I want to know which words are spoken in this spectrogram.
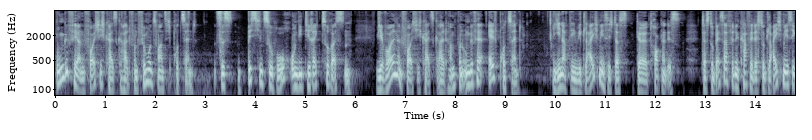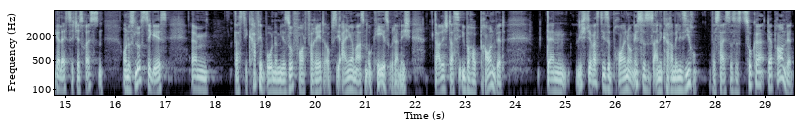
ungefähr einen Feuchtigkeitsgehalt von 25 Prozent. Es ist ein bisschen zu hoch, um die direkt zu rösten. Wir wollen einen Feuchtigkeitsgehalt haben von ungefähr 11 Prozent. Je nachdem, wie gleichmäßig das getrocknet ist, desto besser für den Kaffee, desto gleichmäßiger lässt sich das rösten. Und das Lustige ist, ähm, dass die Kaffeebohne mir sofort verrät, ob sie einigermaßen okay ist oder nicht, dadurch, dass sie überhaupt braun wird. Denn wisst ihr, was diese Bräunung ist? Es ist eine Karamellisierung. Das heißt, es ist Zucker, der braun wird.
